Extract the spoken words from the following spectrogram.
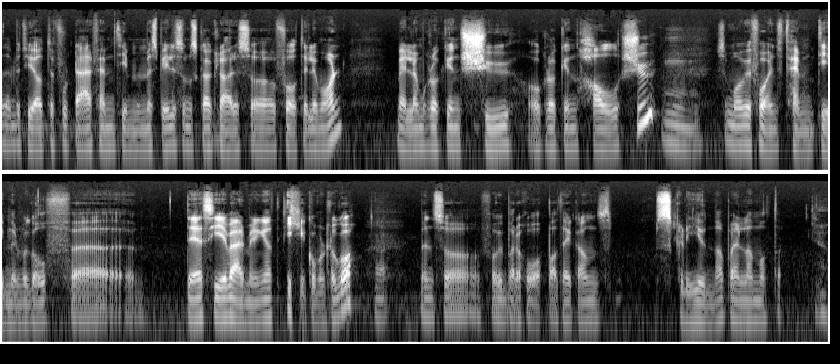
det betyr at det fort er fem timer med spill som skal klares å få til i morgen. Mellom klokken sju og klokken halv sju så må vi få inn fem timer med golf. Eh, Det sier værmeldingen at ikke kommer til å gå. Nei. Men så får vi bare håpe at det kan skli unna på en eller annen måte. Ja.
